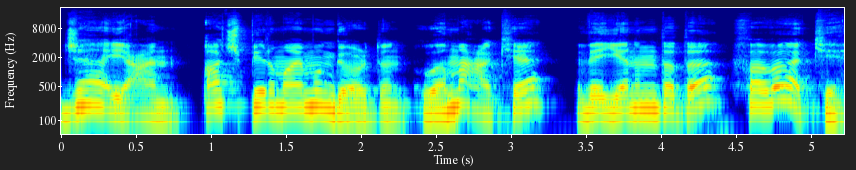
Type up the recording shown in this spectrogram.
Caian aç bir maymun gördün ve ma'ake ve yanında da favaki.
